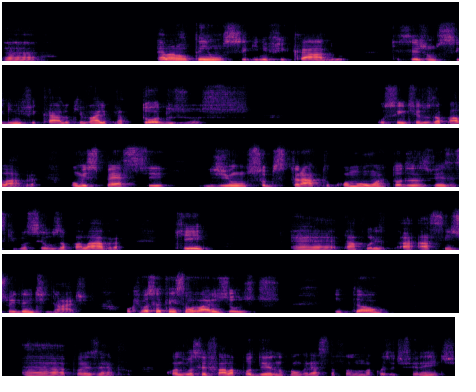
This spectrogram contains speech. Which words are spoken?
É, ela não tem um significado que seja um significado que vale para todos os, os sentidos da palavra, uma espécie de um substrato comum a todas as vezes que você usa a palavra, que é, dá por, assim sua identidade. O que você tem são vários usos. Então, é, por exemplo, quando você fala poder no Congresso, está falando uma coisa diferente.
